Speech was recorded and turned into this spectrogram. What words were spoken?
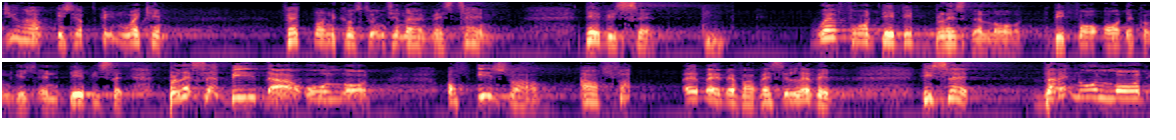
Do you have, is your screen working? First Chronicles 29, verse 10. David said, Wherefore David blessed the Lord before all the congregation. And David said, Blessed be thou, O Lord of Israel, our Father, ever and ever. Verse 11. He said, Thine, O Lord,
